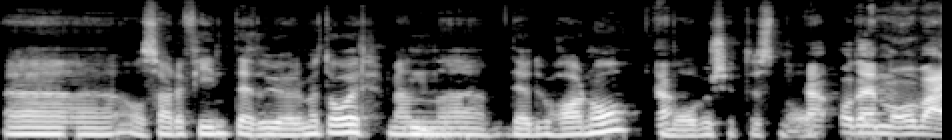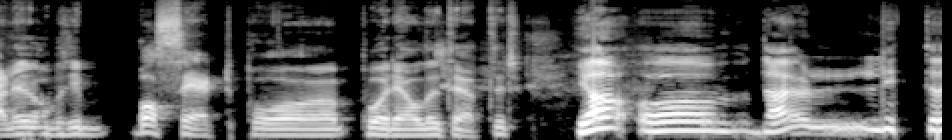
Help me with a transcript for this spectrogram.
Uh, og så er det fint det du gjør om et år, men uh, det du har nå, Ja. må beskyttes nå. Ja, og det må være basert på, på realiteter. Ja, og det er jo litt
